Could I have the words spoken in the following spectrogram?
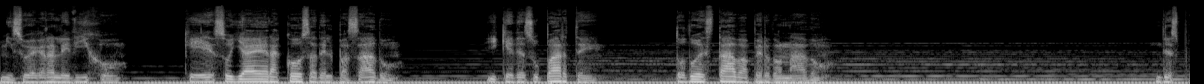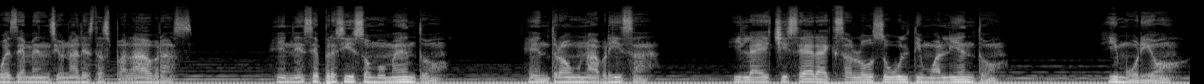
Mi suegra le dijo que eso ya era cosa del pasado y que de su parte todo estaba perdonado. Después de mencionar estas palabras, en ese preciso momento, entró una brisa y la hechicera exhaló su último aliento y murió.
